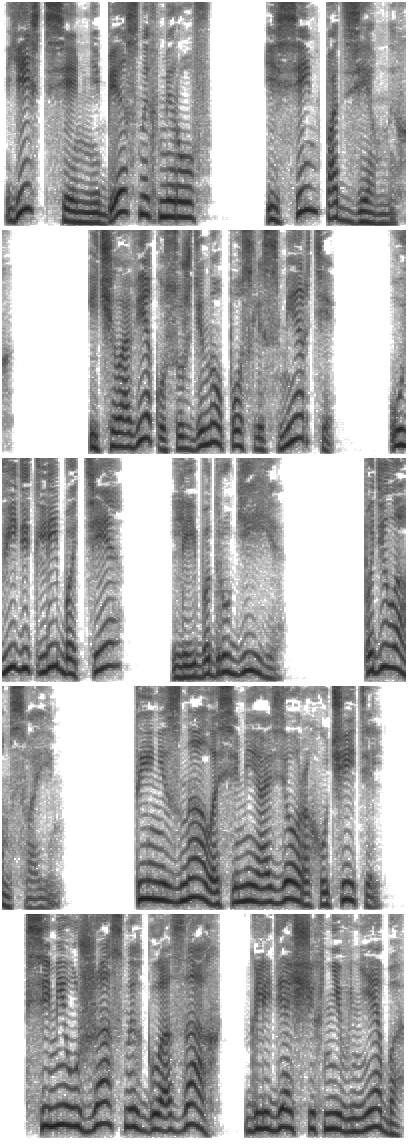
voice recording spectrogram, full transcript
есть семь небесных миров и семь подземных, и человеку суждено после смерти увидеть либо те, либо другие. по делам своим. Ты не знал о семи озерах, учитель, семи ужасных глазах, глядящих не в небо,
